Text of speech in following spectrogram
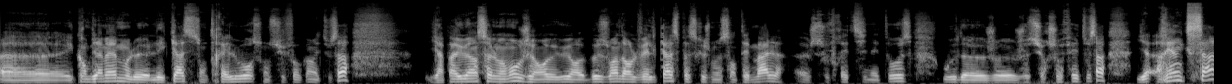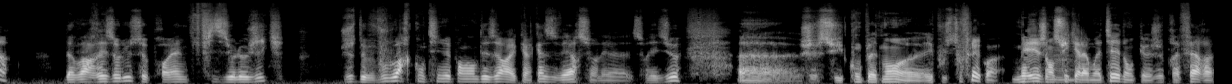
Euh, et quand bien même le- les casques sont très lourds, sont suffocants et tout ça, il n'y a pas eu un seul moment où j'ai eu besoin d'enlever le casque parce que je me sentais mal, euh, je souffrais de cinétose ou de, je, je surchauffais et tout ça. Y a rien que ça, d'avoir résolu ce problème physiologique, juste de vouloir continuer pendant des heures avec un casque VR sur les sur les yeux, euh, je suis complètement euh, époustouflé quoi. Mais j'en suis Mhm. qu'à la moitié, donc euh, je préfère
